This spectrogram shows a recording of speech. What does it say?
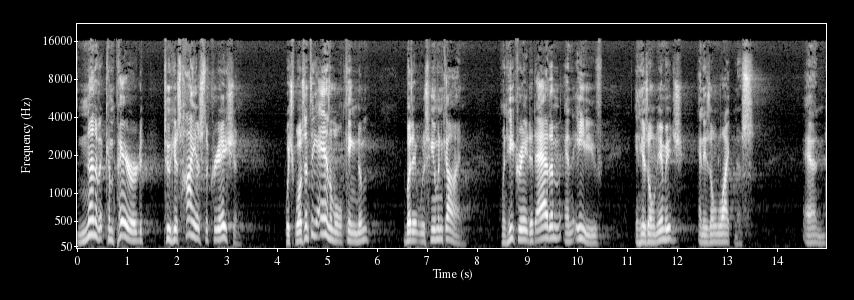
none of it compared to His highest of creation, which wasn't the animal kingdom, but it was humankind. When He created Adam and Eve in His own image and His own likeness. And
